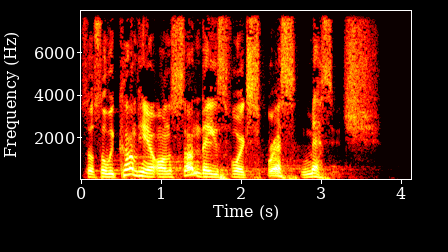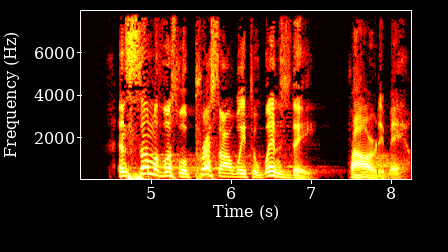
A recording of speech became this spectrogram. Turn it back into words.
So, so we come here on Sundays for express message. And some of us will press our way to Wednesday priority mail.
